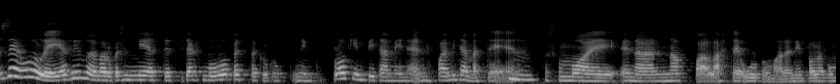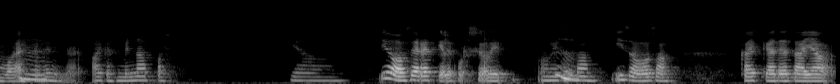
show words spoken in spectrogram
Se oli. Ja silloin mä rupesin miettimään, että pitääkö mun lopettaa koko niin kuin, blogin pitäminen vai mitä mä teen. Mm. Koska mua ei enää nappaa lähteä ulkomaille niin paljon kuin mua mm. ehkä sen aikaisemmin nappas. Ja... Joo, se retkeilykurssi oli, oli mm. tota, iso osa kaikkea tätä. Ja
